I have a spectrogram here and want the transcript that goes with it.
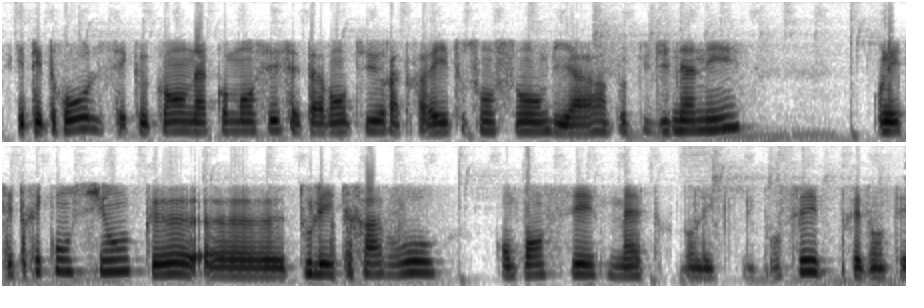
ce qui était drôle, c'est que quand on a commencé cette aventure à travailler tous ensemble il y a un peu plus d'une année, on était très conscient que tous les travaux qu'on pensait mettre dans les qu'ils pensaient présenter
